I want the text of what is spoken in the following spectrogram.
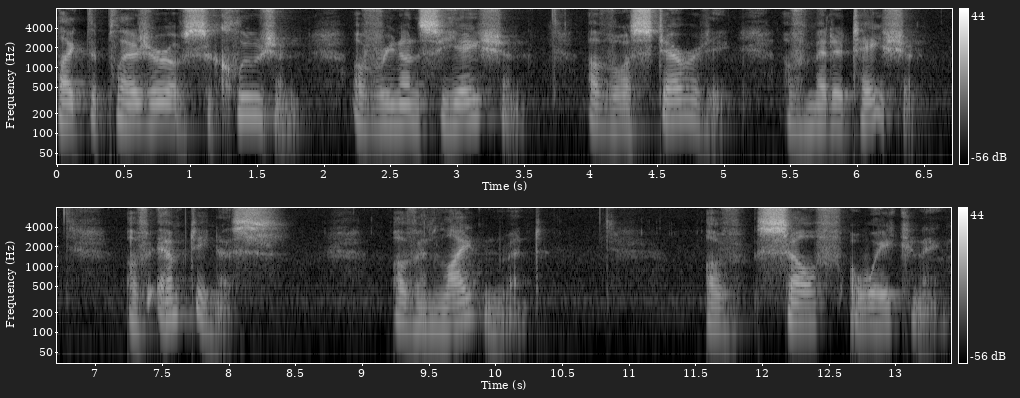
like the pleasure of seclusion, of renunciation, of austerity, of meditation, of emptiness, of enlightenment, of self-awakening.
